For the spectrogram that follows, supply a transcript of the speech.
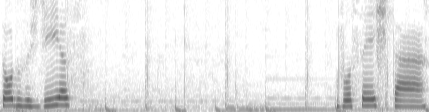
todos os dias. Você está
